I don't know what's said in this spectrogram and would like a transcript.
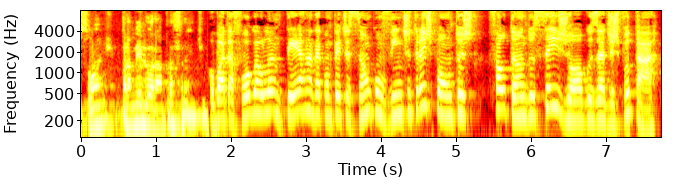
lições para melhorar para frente. O Botafogo é o lanterna da competição com 23 pontos, faltando seis jogos a disputar.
